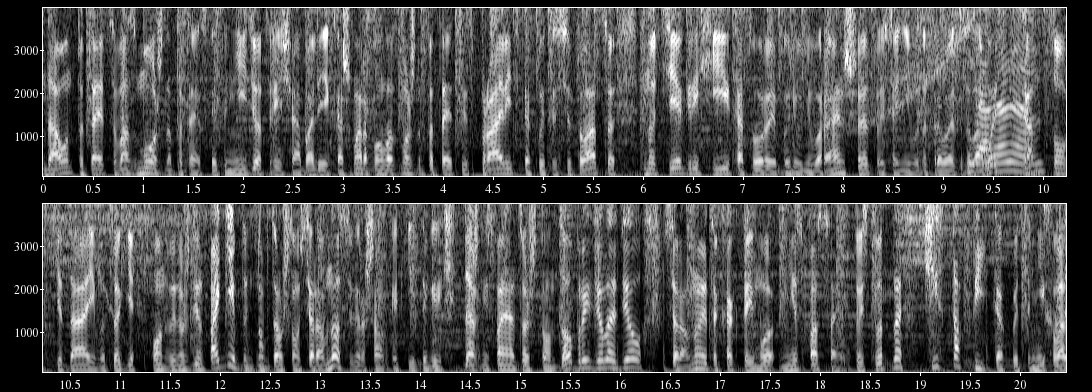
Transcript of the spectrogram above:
да, он пытается, возможно, пытается, это не идет речь об аллее кошмаров, он, возможно, пытается исправить какую-то ситуацию, но те грехи, которые были у него раньше, то есть они его накрывают с головой, Да-да-да. концовки, да, и в итоге он вынужден погибнуть, ну, потому что он все равно совершал какие-то. Даже несмотря на то, что он добрые дела делал, все равно это как-то ему не спасает. То есть вот на чистоты какой-то не, хват-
